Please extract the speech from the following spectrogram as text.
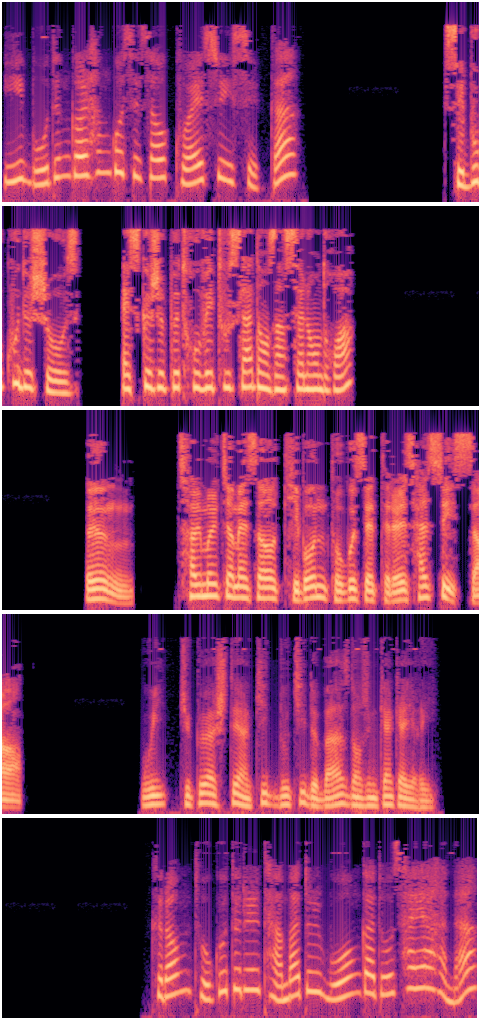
이 모든 걸 한 곳에서 구할 수 있을까? C'est beaucoup de choses. Est-ce que je peux trouver tout ça dans un seul endroit 응. 철물점에서 기본 도구 세트를 살 수 있어. Oui, tu peux acheter un kit d'outils de base dans une quincaillerie. 그럼 도구들을 담아둘 무언가도 사야 하나?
